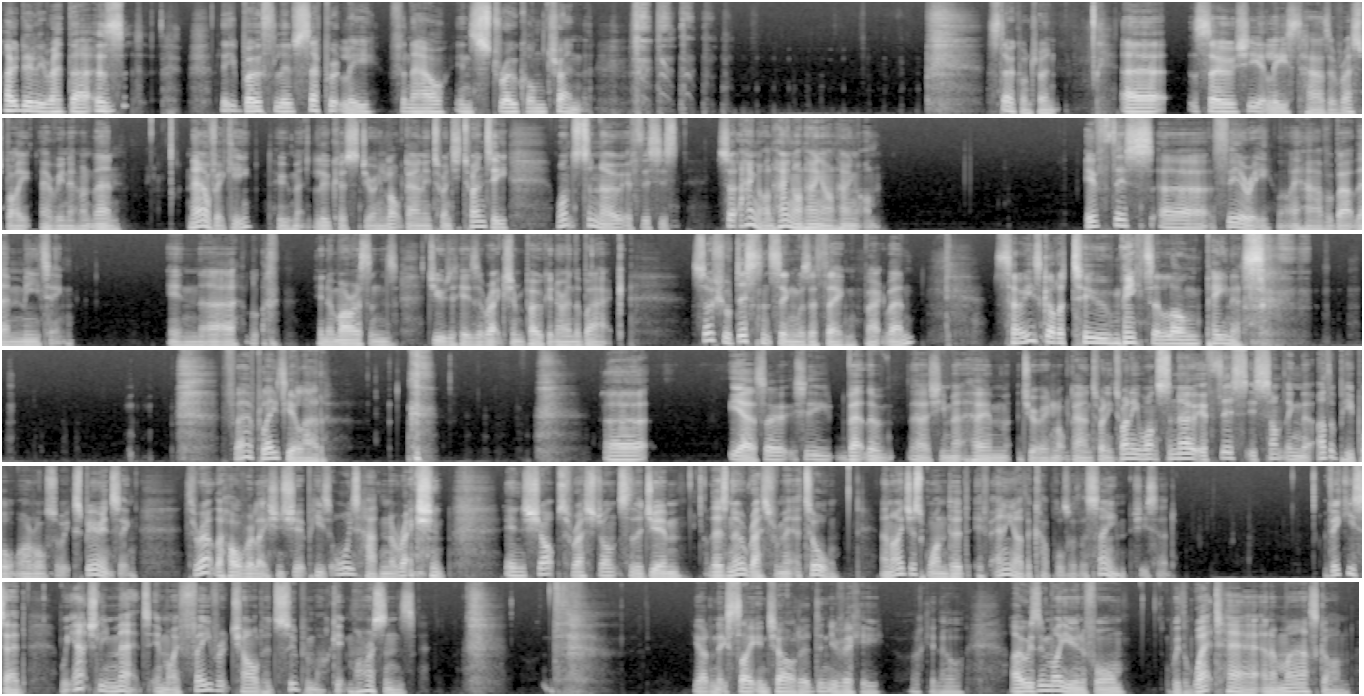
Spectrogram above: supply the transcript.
I nearly read that as they both live separately for now in Stoke on Trent. Stoke on Trent. Uh, so she at least has a respite every now and then. Now, Vicky, who met Lucas during lockdown in 2020, wants to know if this is. So, hang on, hang on, hang on, hang on. If this uh, theory that I have about them meeting in uh, in a Morrison's due to his erection poking her in the back, social distancing was a thing back then. So he's got a two meter long penis. Fair play to you, lad. uh, yeah, so she met the uh, she met him during lockdown 2020. Wants to know if this is something that other people are also experiencing. Throughout the whole relationship, he's always had an erection. In shops, restaurants, the gym, there's no rest from it at all. And I just wondered if any other couples were the same, she said. Vicky said, We actually met in my favourite childhood supermarket, Morrison's. you had an exciting childhood, didn't you, Vicky? Fucking hell. I was in my uniform with wet hair and a mask on.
